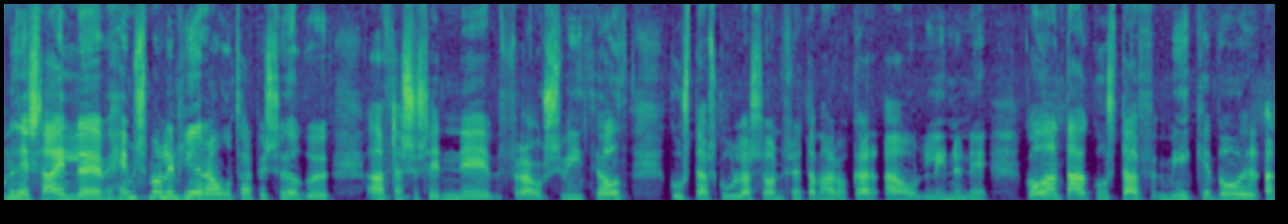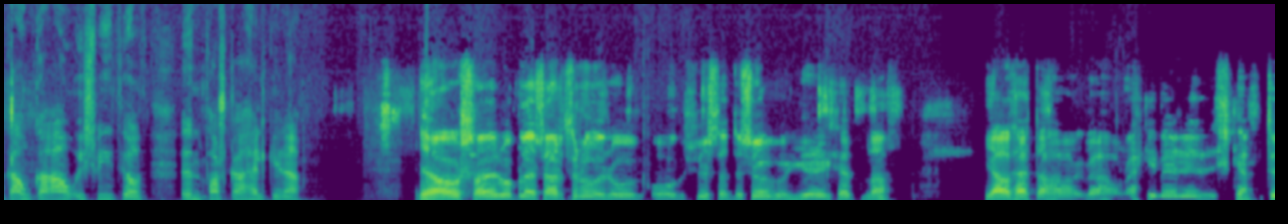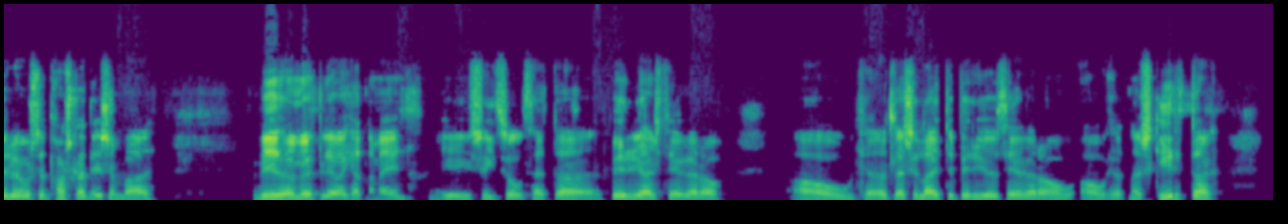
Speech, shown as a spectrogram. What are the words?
Komið þið sæl eh, heimsmálinn hér á útvarpi sögu af þessu sinni frá Svíþjóð. Gustaf Skúlason, frettamæður okkar á línunni. Góðan dag Gustaf, mikið búið að ganga á í Svíþjóð um páskahelgina. Já, sæl og bless Arþrúður og, og hlustandi sögu. Ég hérna, já þetta hafa, hafa ekki verið skemmtilegustu páskandi sem að við höfum upplifað hérna megin í Svíðsóð. Þetta byrjaðist þegar á, á öll þessi læti byrjuði þegar á, á hérna, skýrdag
